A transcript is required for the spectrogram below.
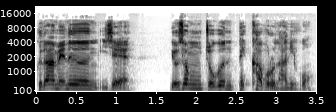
그 다음에는 이제 여성 쪽은 백합으로 나뉘고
